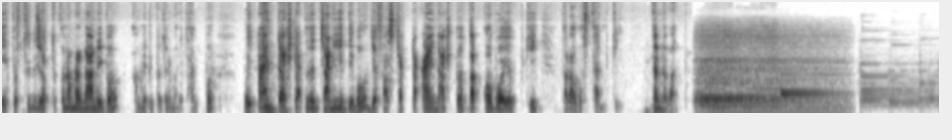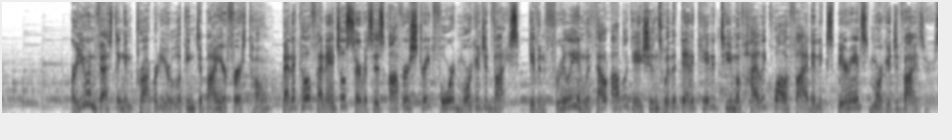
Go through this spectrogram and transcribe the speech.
এই প্রস্তুতি যতক্ষণ আমরা না নেব আমরা বিপদের মধ্যে থাকবো ওই আইনটা আসলে আপনাদের জানিয়ে দেব যে ফার্স্ট একটা আইন আসলো তার অবয়ব কি তার অবস্থান কি ধন্যবাদ Are you investing in property or looking to buy your first home? Beneco Financial Services offers straightforward mortgage advice, given freely and without obligations with a dedicated team of highly qualified and experienced mortgage advisors.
